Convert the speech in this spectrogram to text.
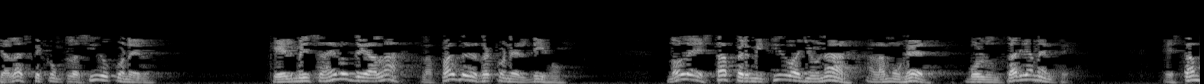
que Alá esté complacido con él, que el mensajero de Alá, la paz de Dios con él, dijo, no le está permitido ayunar a la mujer voluntariamente, estando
